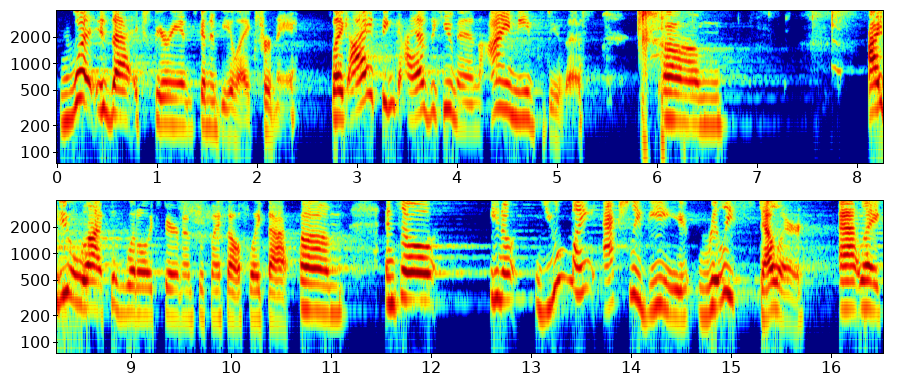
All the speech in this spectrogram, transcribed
what is that experience going to be like for me? Like, I think as a human, I need to do this. um, I do lots of little experiments with myself like that. Um, and so, you know, you might actually be really stellar at like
